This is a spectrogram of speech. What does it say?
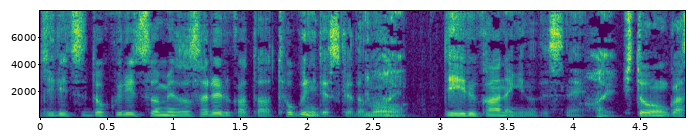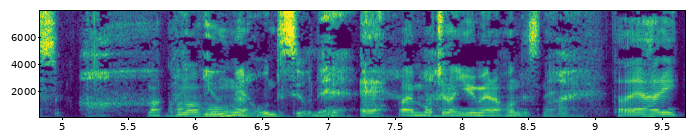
自立独立を目指される方は特にですけども、はい、ディール・カーネギーのですね、はい、人を動かす。まあ、この本有名な本ですよね。ええ、もちろん有名な本ですね。はい、ただやはり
